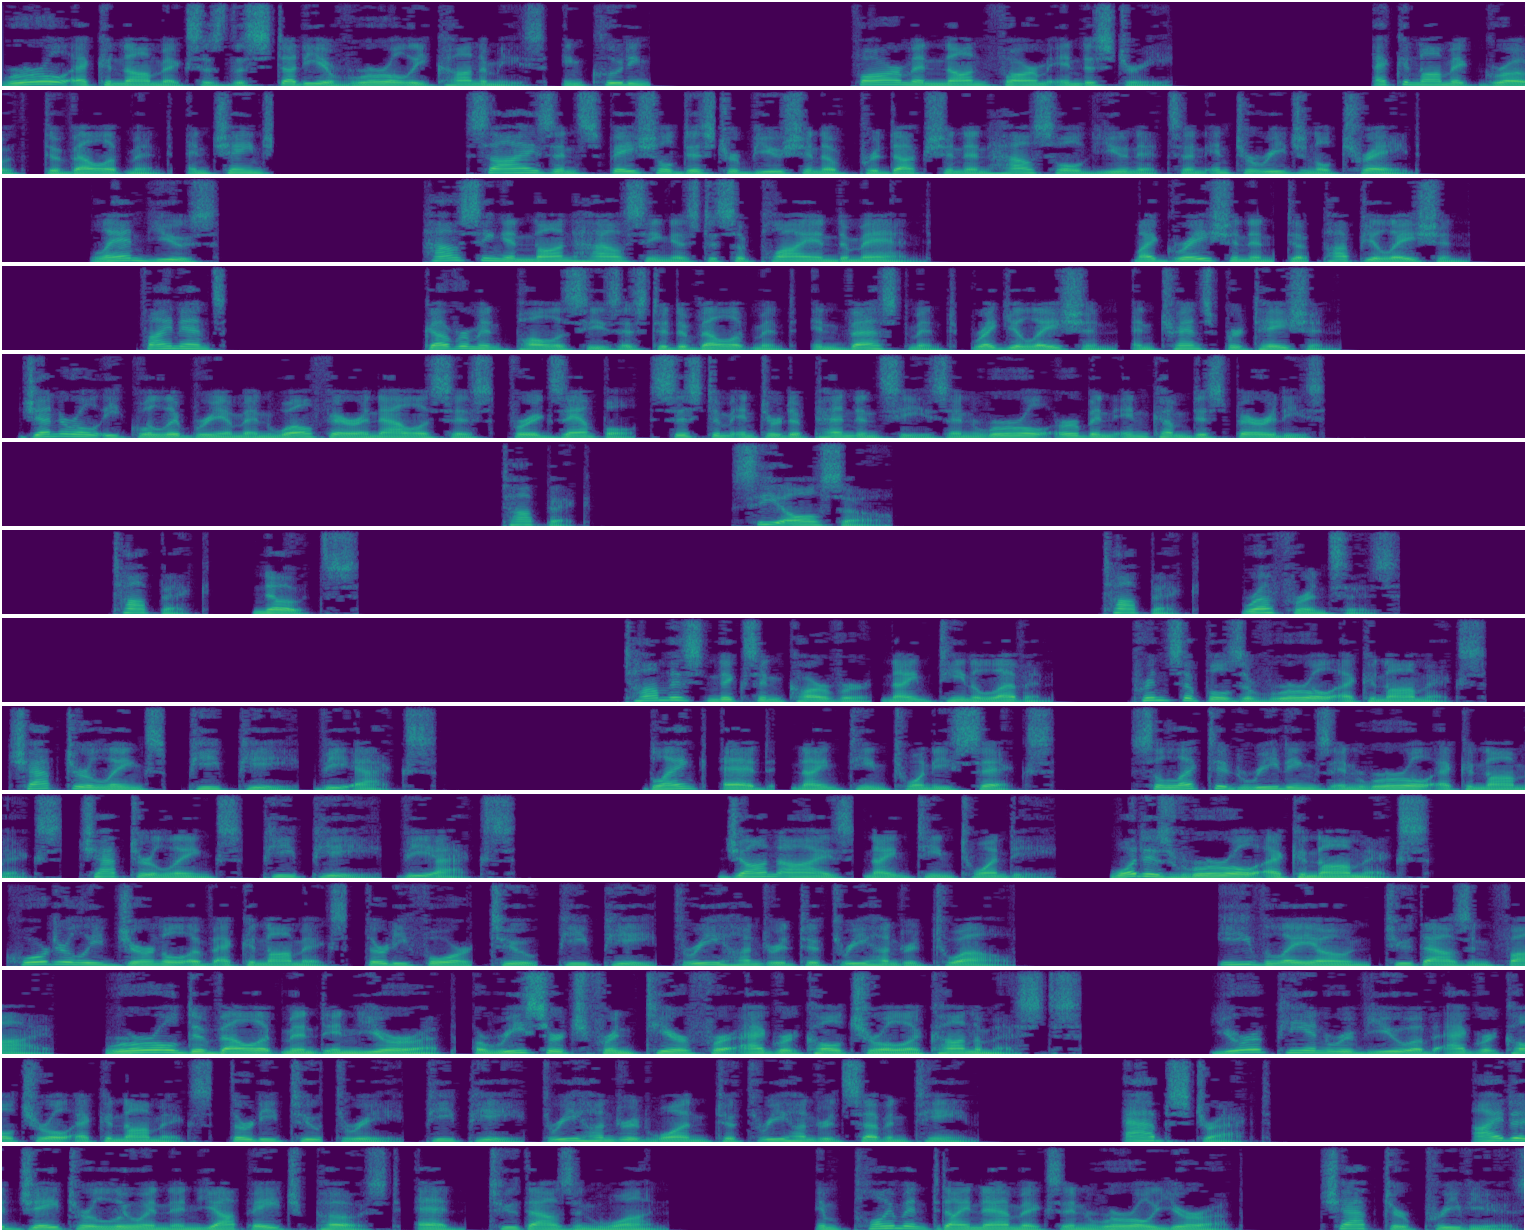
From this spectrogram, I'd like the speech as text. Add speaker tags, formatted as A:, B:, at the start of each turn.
A: Rural economics is the study of rural economies, including farm and non-farm industry economic growth, development, and change size and spatial distribution of production and household units and interregional trade land use housing and non-housing as to supply and demand migration and depopulation finance government policies as to development, investment, regulation, and transportation General equilibrium and welfare analysis, for example, system interdependencies and rural-urban income disparities. See also. Notes. References. Thomas Nixon Carver 1911. Principles of Rural Economics. Chapter links, pp. vx. Blank, ed. 1926. Selected Readings in Rural Economics, Chapter links, pp. vx. John Ives 1920. What is Rural Economics? Quarterly Journal of Economics, 34 2, pp. 300–312. Yves Léon 2005. Rural Development in Europe, a Research Frontier for Agricultural Economists. European Review of Agricultural Economics, 32 3, pp. 301–317. Abstract. Ida J. Terluin and Jaap H. Post, ed. 2001. Employment Dynamics in Rural Europe. Chapter previews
